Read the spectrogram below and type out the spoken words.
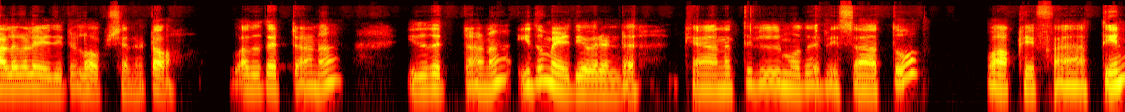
ആളുകൾ എഴുതിയിട്ടുള്ള ഓപ്ഷൻ കേട്ടോ അത് തെറ്റാണ്. ഇത് തെറ്റാണ്. ഇതും എഴുതിയവരുണ്ട്. ക്യാനത്തിൽ റിസാത്തു വാഖിഫാത്തിൻ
